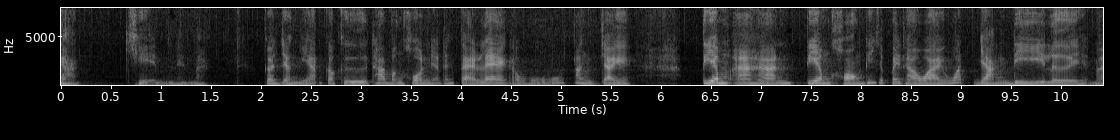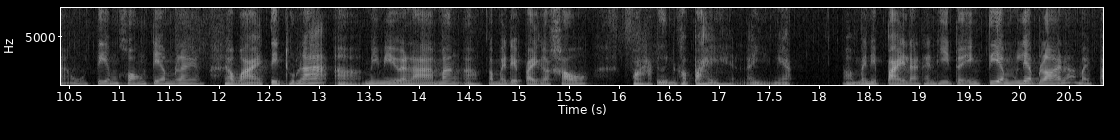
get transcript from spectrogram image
ยากเข็นเห็นไหมก็อย่างเงี้ยก็คือถ้าบางคนเนี่ยตั้งแต่แรกเอาโหตั้งใจเตรียมอาหารเตรียมของที่จะไปถวายวัดอย่างดีเลยเห็นไหมโอ้เตรียมของเตรียมอะไรถวายติดธุระอ่าไม่มีเวลามั่งอ่าก็ไม่ได้ไปกับเขา ฝากอื่นเข้าไปอะไรอย่างเงี้ยอ่าไม่ได้ไปแล้วทันทีตัวเองเตรียมเรียบร้อยแล้วไม่ไป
